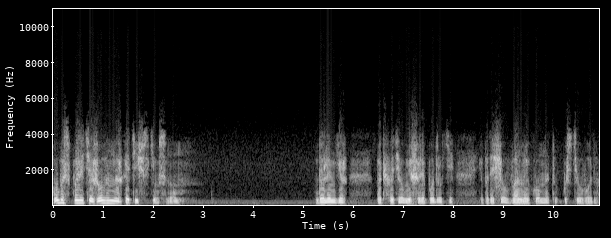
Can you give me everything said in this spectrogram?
Оба спали тяжелым наркотическим сном. Долингер подхватил Мишеля под руки и потащил в ванную комнату, пустил воду.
